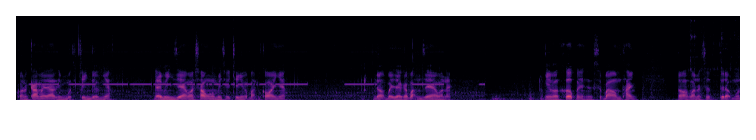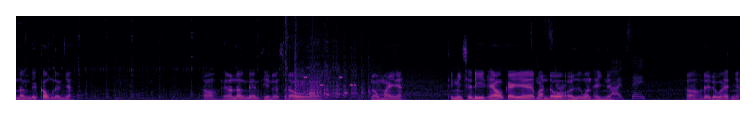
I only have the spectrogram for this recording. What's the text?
Còn camera thì muốn chỉnh được nhé để mình gieo vào xong rồi mình sẽ chỉnh cho các bạn coi nhé đó, bây giờ các bạn gieo vào này nhìn vào khớp ấy nó sẽ báo âm thanh. Đó và nó sẽ tự động nó nâng cái công lên nha. Đó khi nó nâng lên thì nó sẽ đầu nổ máy nè thì mình sẽ đi theo cái bản đồ ở giữa màn hình này. Đó đầy đủ hết nhá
